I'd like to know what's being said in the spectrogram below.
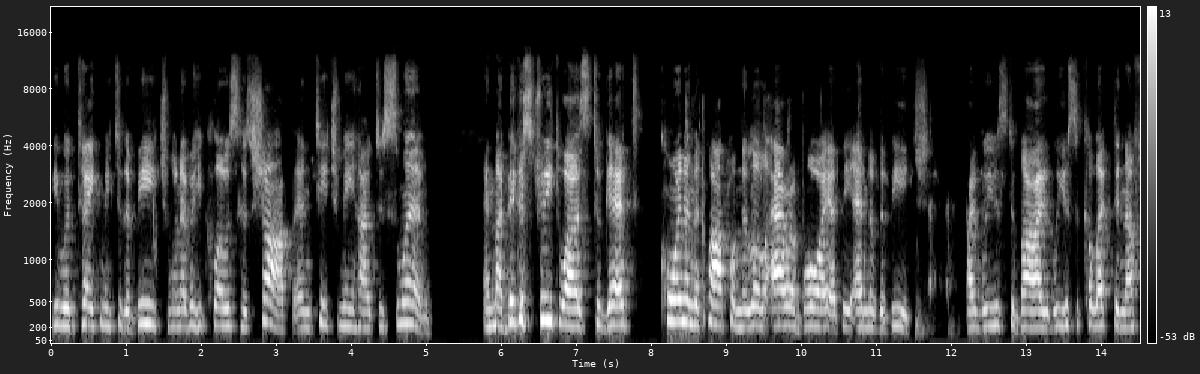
He would take me to the beach whenever he closed his shop and teach me how to swim. And my biggest treat was to get corn in the cob from the little Arab boy at the end of the beach. I, we used to buy, we used to collect enough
